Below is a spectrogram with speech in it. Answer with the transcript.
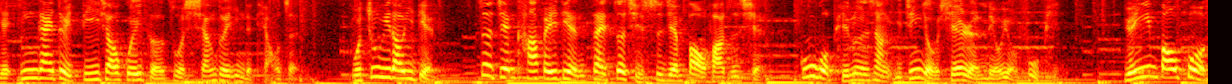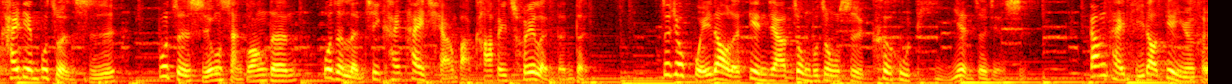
也应该对低消规则做相对应的调整。我注意到一点，这间咖啡店在这起事件爆发之前。Google 评论上已经有些人留有负评，原因包括开店不准时、不准使用闪光灯，或者冷气开太强把咖啡吹冷等等。这就回到了店家重不重视客户体验这件事。刚才提到店员很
